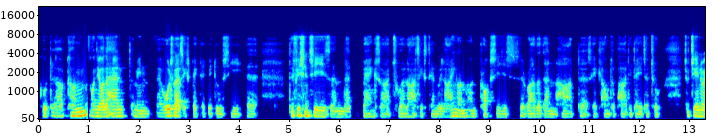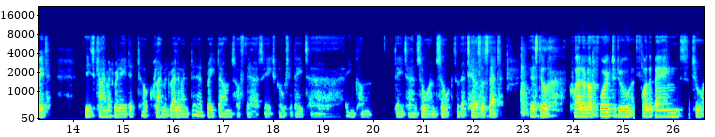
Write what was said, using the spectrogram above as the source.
good outcome. On the other hand, I mean, also as expected, we do see. Uh, deficiencies and that banks are to a large extent relying on, on proxies rather than hard, uh, say, counterparty data to, to generate these climate related or climate relevant uh, breakdowns of their, say, exposure data, income data, and so on. So, so that tells us that there's still quite a lot of work to do for the banks to,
